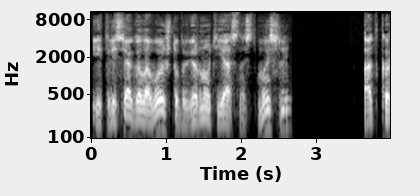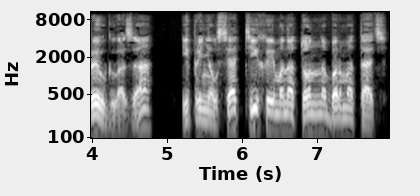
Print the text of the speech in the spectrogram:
и, тряся головой, чтобы вернуть ясность мысли, открыл глаза и принялся тихо и монотонно бормотать.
